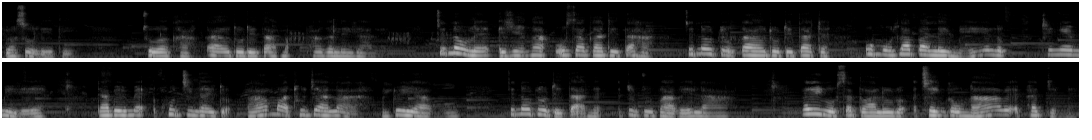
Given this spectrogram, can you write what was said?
ပြောဆိုလေသည်ထိုအခါကာယိုဒိုဒေတာမှဖားကလေးကလည်းကျွန်ုပ်လည်းအရင်ကအိုဆာကာဒေတာဟာကျွန်ုပ်တို့ကာယိုဒိုဒေတာတဲ့ပုံမလှပလိမ့်မယ်လို့ထင်ခဲ့မိတယ်ဒါပေမဲ့အခုကြည့်လိုက်တော့ဘာမှထူးခြားလာတာမတွေ့ရဘူးကျွန်ုပ်တို့ဒေတာနဲ့အတူတူပါပဲလား အဲ့ဒီကိုဆက်သွားလို့တော့အချိန်ကုန်တာပဲအဖက်တင်မယ်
